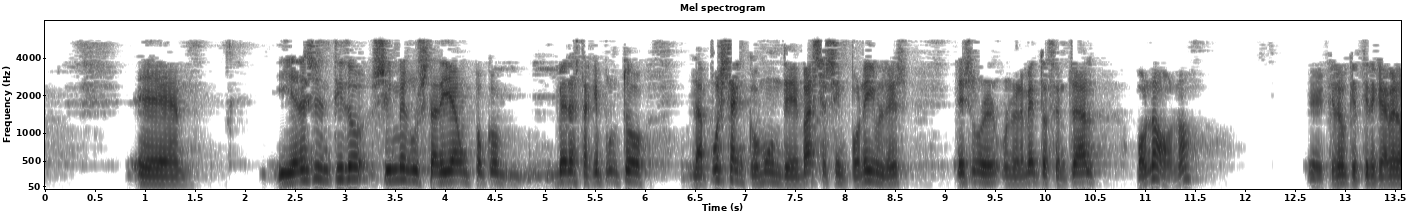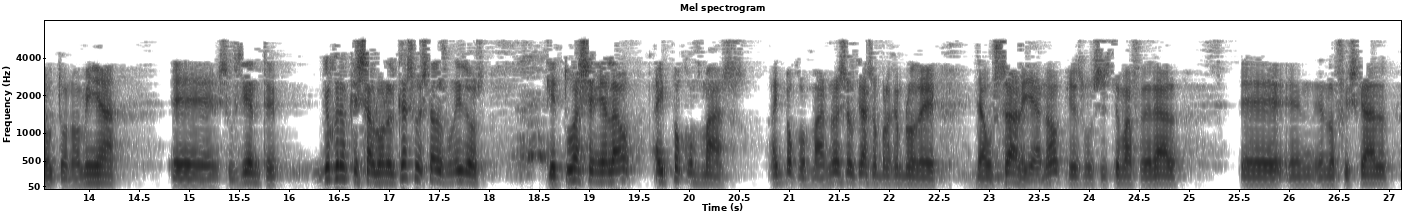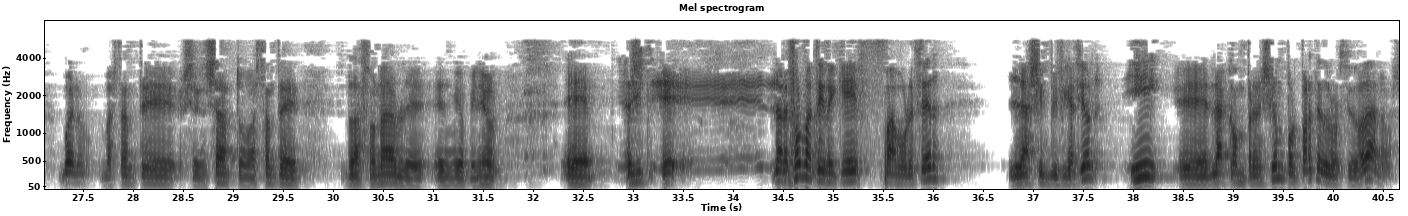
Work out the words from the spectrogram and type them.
Eh, y en ese sentido sí me gustaría un poco ver hasta qué punto la puesta en común de bases imponibles es un, elemento central o no, ¿no? Eh, creo que tiene que haber autonomía eh, suficiente. Yo creo que salvo en el caso de Estados Unidos que tú has señalado, hay pocos más. Hay pocos más. No es el caso, por ejemplo, de, Australia, ¿no? Que es un sistema federal eh, en, lo fiscal, bueno, bastante sensato, bastante razonable, en mi opinión. Eh, eh, la reforma tiene que favorecer la simplificación y eh, la comprensión por parte de los ciudadanos.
